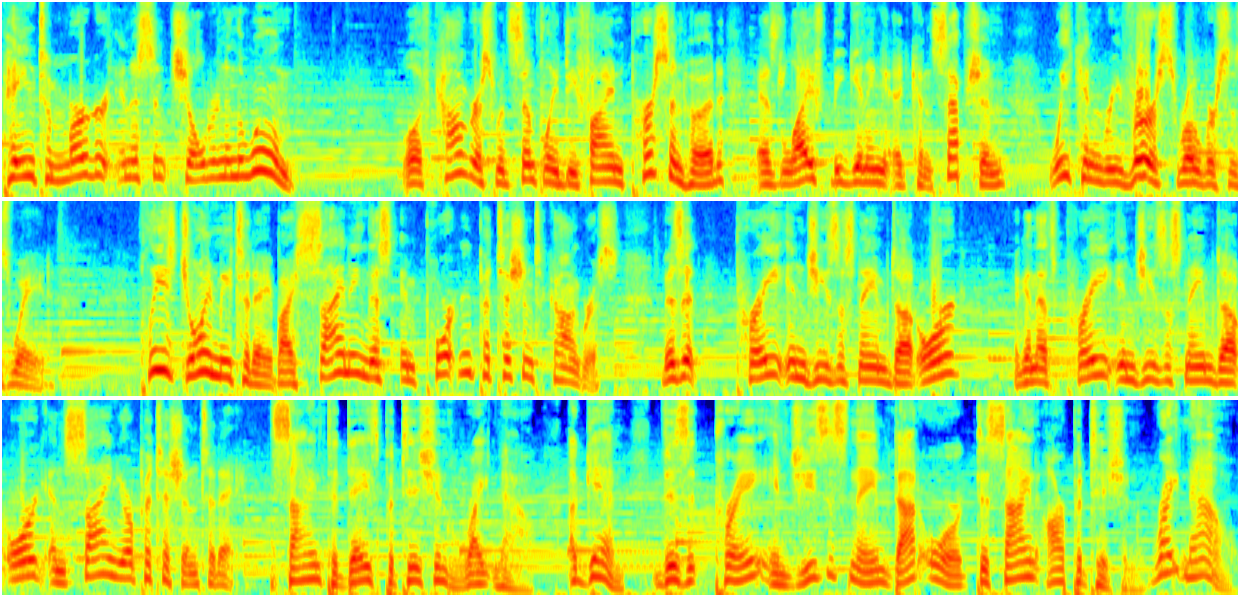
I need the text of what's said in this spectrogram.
paying to murder innocent children in the womb? Well, if Congress would simply define personhood as life beginning at conception, we can reverse Roe v. Wade. Please join me today by signing this important petition to Congress. Visit prayinjesusname.org. Again, that's prayinjesusname.org and sign your petition today. Sign today's petition right now. Again, visit prayinjesusname.org to sign our petition right now.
